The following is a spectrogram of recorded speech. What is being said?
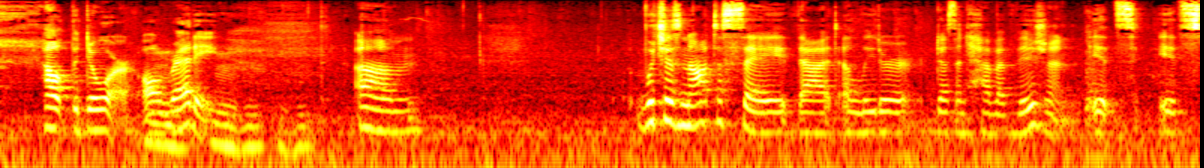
out the door mm-hmm. already. Mm-hmm, mm-hmm. Um, which is not to say that a leader doesn't have a vision. It's it's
